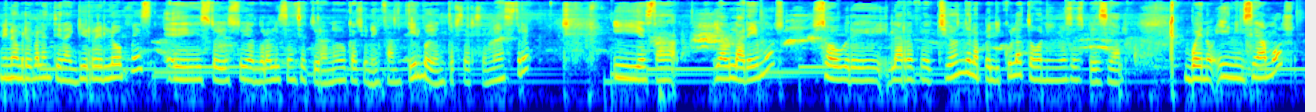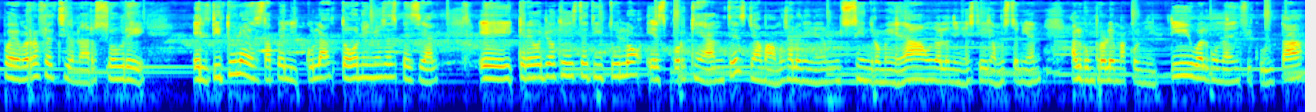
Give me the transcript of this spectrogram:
Mi nombre es Valentina Aguirre López, eh, estoy estudiando la licenciatura en educación infantil, voy en tercer semestre y, y hablaremos sobre la reflexión de la película Todo Niño es Especial. Bueno, iniciamos, podemos reflexionar sobre el título de esta película, Todo Niño es Especial. Eh, creo yo que este título es porque antes llamábamos a los niños síndrome de Down, a los niños que digamos tenían algún problema cognitivo, alguna dificultad,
